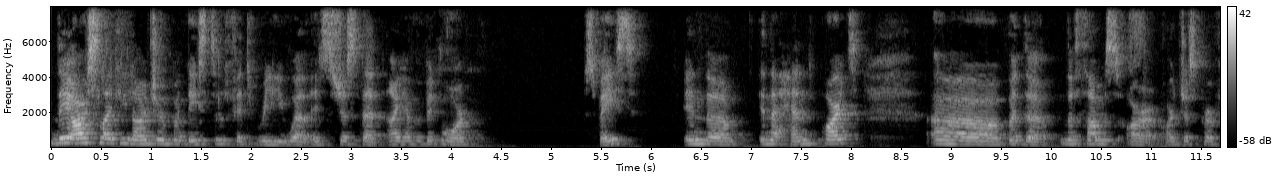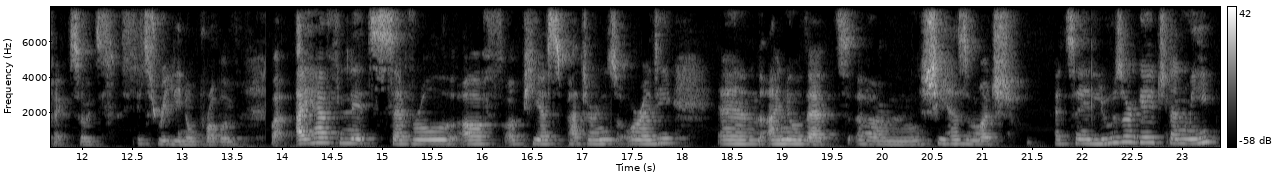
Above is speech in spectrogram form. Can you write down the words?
They are slightly larger, but they still fit really well. It's just that I have a bit more space in the in the hand part, uh, but the the thumbs are are just perfect. So it's it's really no problem. But I have knit several of uh, PS patterns already, and I know that um, she has a much I'd say looser gauge than me.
